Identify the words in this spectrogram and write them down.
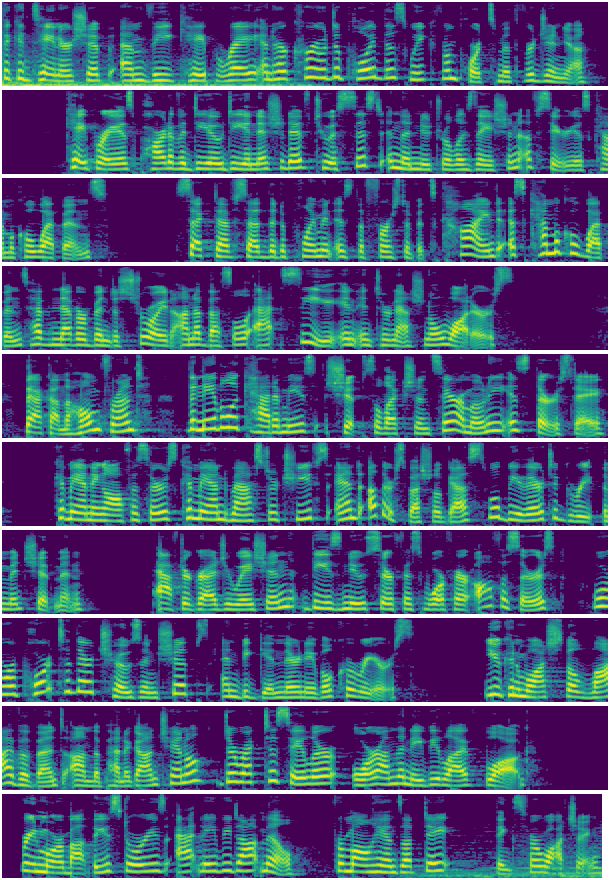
The container ship MV Cape Ray and her crew deployed this week from Portsmouth, Virginia. Cape Ray is part of a DoD initiative to assist in the neutralization of Syria's chemical weapons. SecDef said the deployment is the first of its kind as chemical weapons have never been destroyed on a vessel at sea in international waters. Back on the home front, the Naval Academy's ship selection ceremony is Thursday. Commanding officers, command master chiefs, and other special guests will be there to greet the midshipmen. After graduation, these new surface warfare officers will report to their chosen ships and begin their naval careers. You can watch the live event on the Pentagon Channel, Direct to Sailor, or on the Navy Live blog. Read more about these stories at Navy.mil. From All Hands Update, thanks for watching.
